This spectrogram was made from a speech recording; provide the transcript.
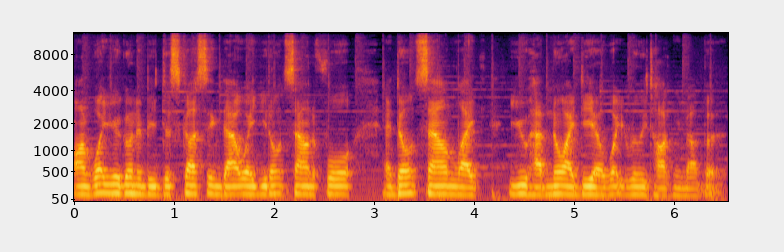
on what you're going to be discussing. That way you don't sound a fool and don't sound like you have no idea what you're really talking about. But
